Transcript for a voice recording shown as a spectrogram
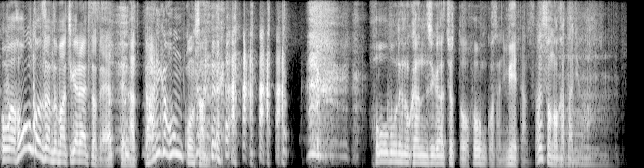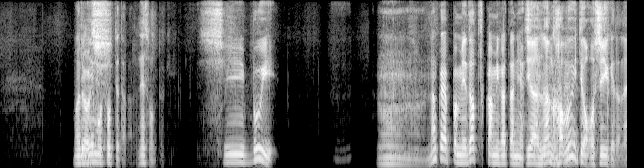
お前、香港さんと間違えられてたぜってなって。誰が香港さんだよ。頬骨の感じがちょっと香港さんに見えたんですかね、その方には。まあでも家も剃ってたからね、その時。渋い。うん。なんかやっぱ目立つ髪型にはしいや、なんか省いてては欲しいけどね。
